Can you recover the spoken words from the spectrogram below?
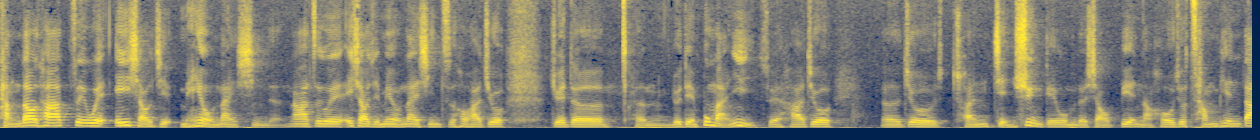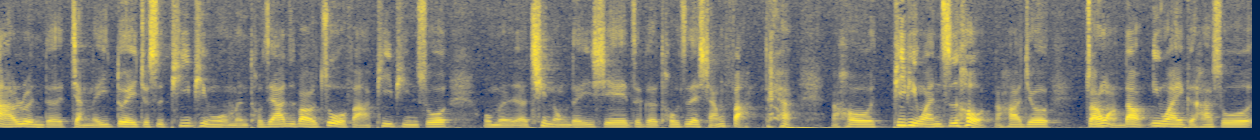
躺到他这位 A 小姐没有耐心的，那这位 A 小姐没有耐心之后，他就觉得很有点不满意，所以他就呃就传简讯给我们的小编，然后就长篇大论的讲了一堆，就是批评我们投资家日报的做法，批评说我们呃庆隆的一些这个投资的想法，对吧？然后批评完之后，然后他就转网到另外一个，他说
